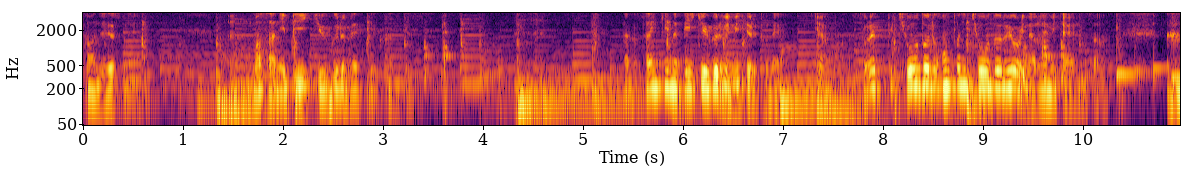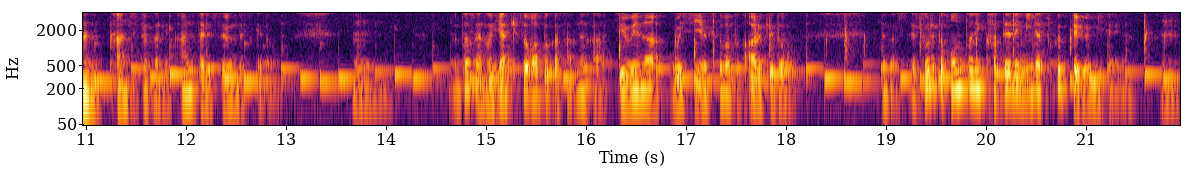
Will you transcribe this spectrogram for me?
感じですね、うん、まさに B 級グルメっていう感じです、うん、なんか最近の B 級グルメ見てるとねいやそれって郷土本当に郷土料理なの？みたいなさ 感じとかね感じたりするんですけど、確かにその焼きそばとかさなんか有名な美味しい焼きそばとかあるけどなんかそれって本当に家庭でみんな作ってる？みたいな,、うん、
